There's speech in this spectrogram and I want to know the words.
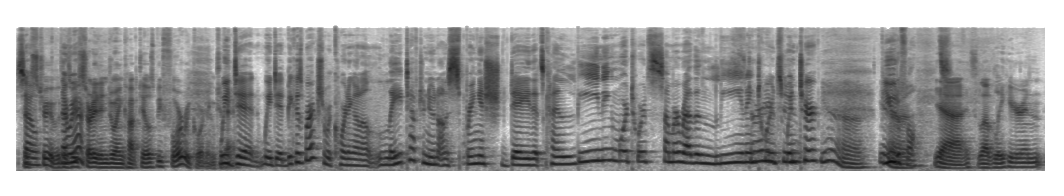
So, it's true because we we started enjoying cocktails before recording today. We did, we did, because we're actually recording on a late afternoon on a springish day that's kind of leaning more towards summer rather than leaning Starting towards to- winter. Yeah. yeah. Beautiful. Yeah, it's lovely here in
